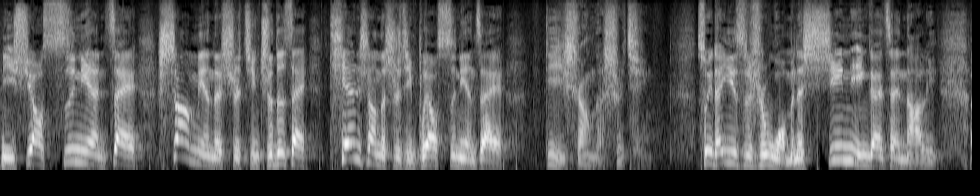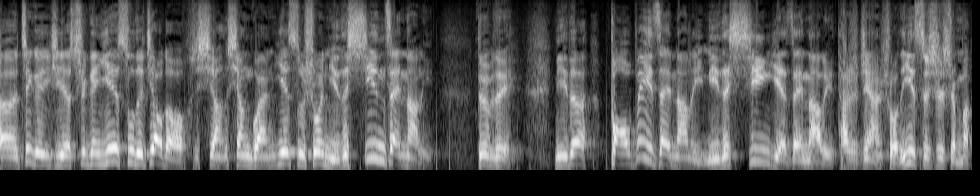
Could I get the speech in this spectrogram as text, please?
你需要思念在上面的事情，值得在天上的事情，不要思念在地上的事情。所以他意思是我们的心应该在哪里？呃，这个也是跟耶稣的教导相相关。耶稣说：你的心在那里。对不对？你的宝贝在哪里？你的心也在哪里？他是这样说的，意思是什么？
